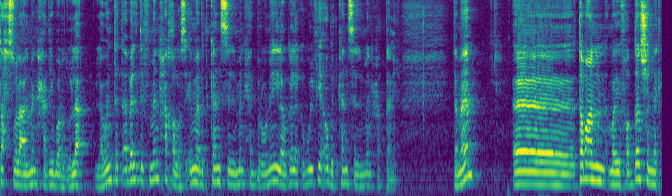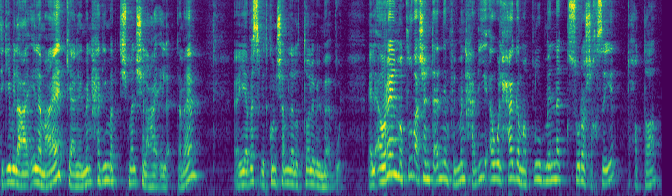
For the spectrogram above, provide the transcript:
تحصل على المنحة دي برضو لا لو انت اتقبلت في منحة خلاص إما بتكنسل منحة بروني لو جالك قبول فيها أو بتكنسل المنحة الثانية تمام؟ آه طبعا ما يفضلش إنك تجيب العائلة معاك يعني المنحة دي ما بتشملش العائلة. تمام؟ هي بس بتكون شاملة للطالب المقبول. الأوراق المطلوبة عشان تقدم في المنحة دي أول حاجة مطلوب منك صورة شخصية تحطها.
